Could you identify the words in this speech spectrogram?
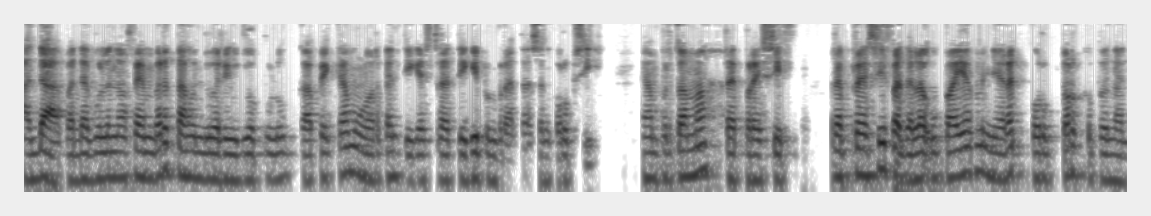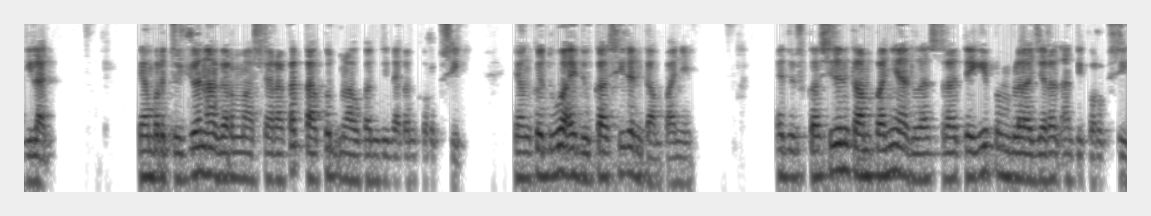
Ada. Pada bulan November tahun 2020, KPK mengeluarkan tiga strategi pemberantasan korupsi. Yang pertama, represif. Represif adalah upaya menyeret koruptor ke pengadilan, yang bertujuan agar masyarakat takut melakukan tindakan korupsi. Yang kedua, edukasi dan kampanye. Edukasi dan kampanye adalah strategi pembelajaran anti korupsi,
